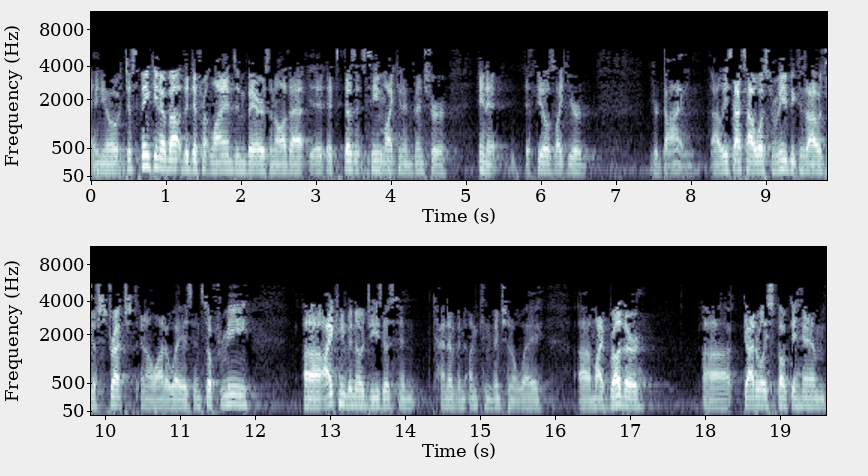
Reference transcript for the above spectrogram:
And, you know, just thinking about the different lions and bears and all that, it, it doesn't seem like an adventure in it. It feels like you're you're dying. At least that's how it was for me because I was just stretched in a lot of ways. And so for me, uh, I came to know Jesus in kind of an unconventional way. Uh, my brother, uh, God really spoke to him.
